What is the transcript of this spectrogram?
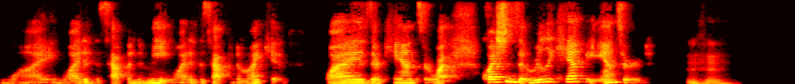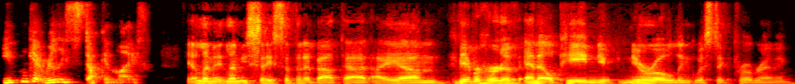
why? Why did this happen to me? Why did this happen to my kid? Why is there cancer? Why? Questions that really can't be answered. Mm-hmm. you can get really stuck in life. Yeah let me let me say something about that. I um have you ever heard of nlp neuro linguistic programming?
